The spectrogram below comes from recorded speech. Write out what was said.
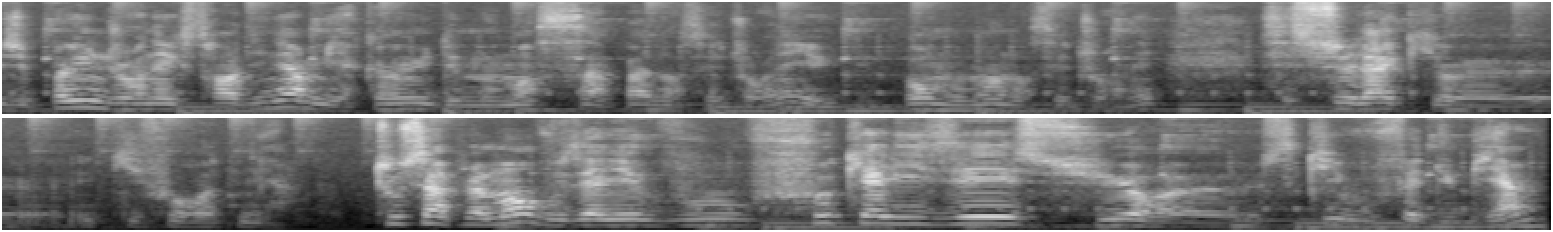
j'ai pas eu une journée extraordinaire, mais il y a quand même eu des moments sympas dans cette journée. Il y a eu des bons moments dans cette journée. C'est cela euh, qu'il faut retenir. Tout simplement, vous allez vous focaliser sur euh, ce qui vous fait du bien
